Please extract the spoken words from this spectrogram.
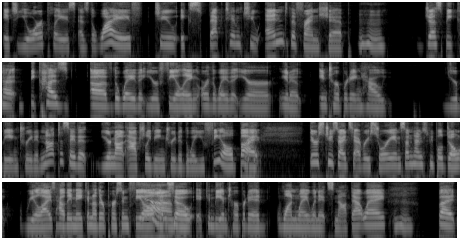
it's your place as the wife to expect him to end the friendship mm-hmm. just because because of the way that you're feeling or the way that you're, you know, interpreting how you're being treated. Not to say that you're not actually being treated the way you feel, but Right. there's two sides to every story and sometimes people don't realize how they make another person feel. Yeah. And so it can be interpreted one way when it's not that way. Mm-hmm. But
